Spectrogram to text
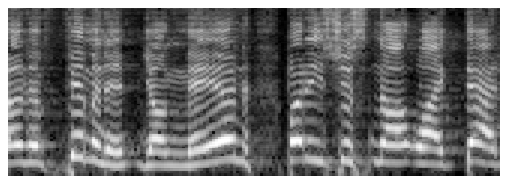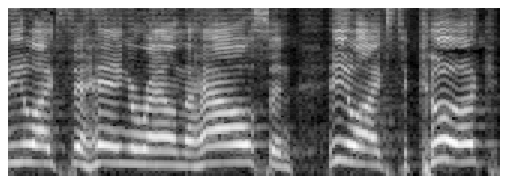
an effeminate young man, but he's just not like that. He likes to hang around the house and he likes to cook.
